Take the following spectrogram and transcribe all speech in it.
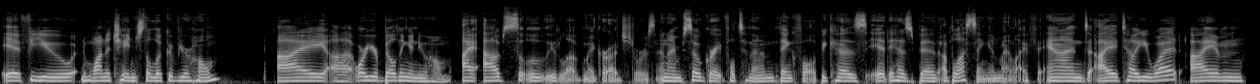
if you want to change the look of your home, I uh, or you're building a new home, I absolutely love my garage doors, and I'm so grateful to them, thankful because it has been a blessing in my life. And I tell you what, I am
